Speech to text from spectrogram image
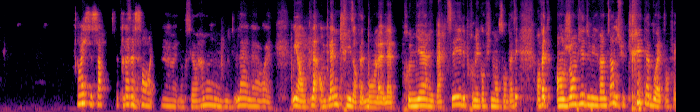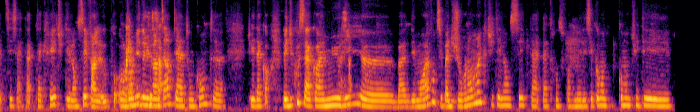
Oui, c'est ça. C'est très récent, ah ouais. Donc, c'est vraiment là, là, ouais. Oui, en, plein, en pleine crise, en fait. Bon, la, première est passée, les premiers confinements sont passés. En fait, en janvier 2021, tu crées ta boîte, en fait. C'est ça. Tu as, créé, tu t'es lancé. Enfin, en janvier 2021, tu es à ton compte. Euh, tu es d'accord. Mais du coup, ça a quand même mûri euh, bah, des mois avant. C'est pas du jour au lendemain que tu t'es lancé, que tu as, transformé. C'est comment, comment tu t'es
